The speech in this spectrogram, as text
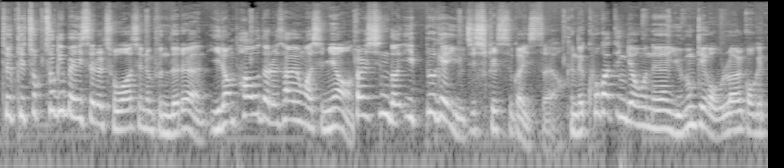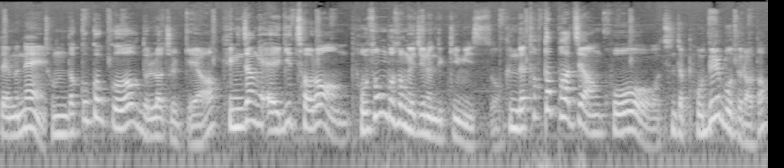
특히 촉촉이 베이스를 좋아하시는 분들은 이런 파우더를 사용하시면 훨씬 더 이쁘게 유지시킬 수가 있어요. 근데 코 같은 경우는 유분기가 올라올 거기 때문에 좀 더 꾹꾹꾹 눌러줄게요. 굉장히 애기처럼 보송보송해지는 느낌이 있어. 근데 텁텁하지 않고 진짜 보들보들하다?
